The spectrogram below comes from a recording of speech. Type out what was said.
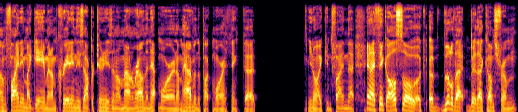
I'm finding my game and I'm creating these opportunities and I'm out around the net more and I'm having the puck more. I think that you know I can find that, and I think also a, a little that bit that comes from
